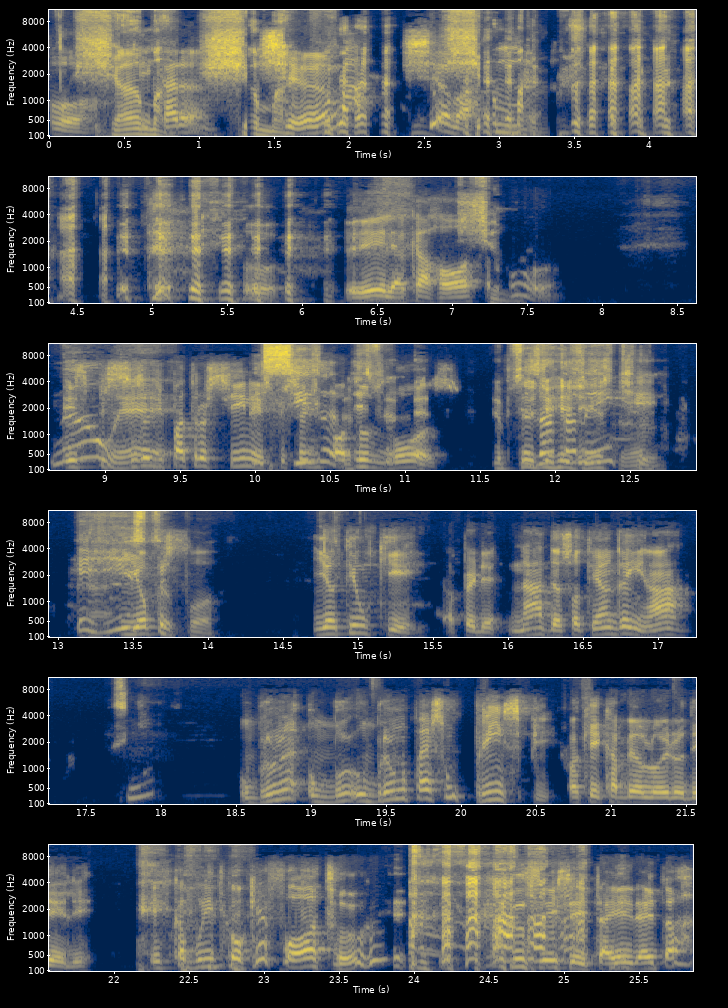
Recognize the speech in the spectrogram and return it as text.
Pô, chama, cara... chama, chama, chama, chama. pô, ele, a carroça, chama. pô. Não, eles precisam é... de patrocínio, eles precisam de fotos é, boas. Eu preciso Exatamente. de registro. Né? Registro, e eu, preciso... pô. E eu tenho o quê a perder? Nada, eu só tenho a ganhar. Sim. O Bruno, o, o Bruno parece um príncipe com aquele cabelo loiro dele. Ele fica bonito em qualquer foto. Não sei se ele tá aí, ele tá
